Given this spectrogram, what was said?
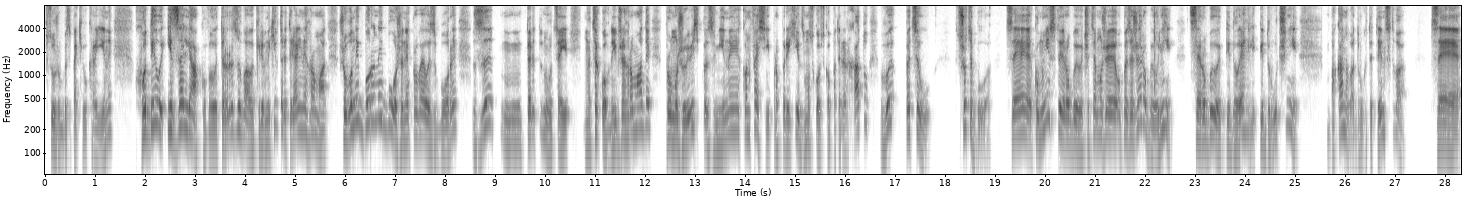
Служби безпеки України ходили і залякували, тероризували керівників територіальних громад, що вони, борони Боже, не провели збори з ну, цієї церковної вже громади про можливість зміни конфесії, про перехід з московського патріархату в ПЦУ. Що це було? Це комуністи робили, чи це може ОПЗЖ робило? Ні, це робили підлеглі, підручні. Баканова, друг дитинства. Це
